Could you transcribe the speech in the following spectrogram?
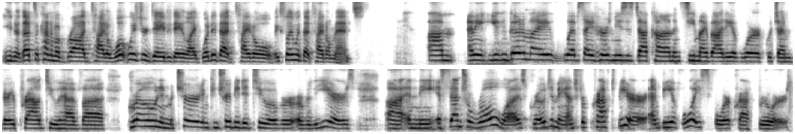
you know, that's a kind of a broad title. What was your day to day like? What did that title explain what that title meant? Um, I mean, you can go to my website, herzmuses.com, and see my body of work, which I'm very proud to have uh, grown and matured and contributed to over, over the years. Uh, and the essential role was grow demand for craft beer and be a voice for craft brewers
